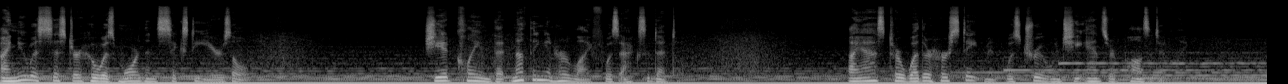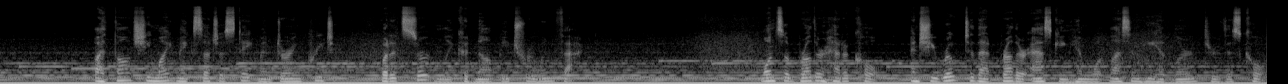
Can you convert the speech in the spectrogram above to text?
I knew a sister who was more than 60 years old. She had claimed that nothing in her life was accidental. I asked her whether her statement was true, and she answered positively. I thought she might make such a statement during preaching, but it certainly could not be true in fact. Once a brother had a cold, and she wrote to that brother asking him what lesson he had learned through this cold.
